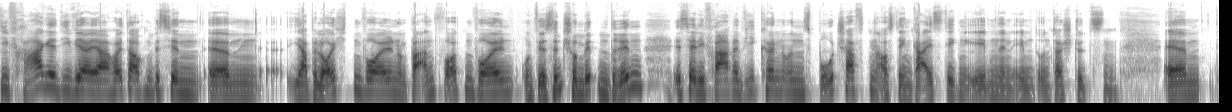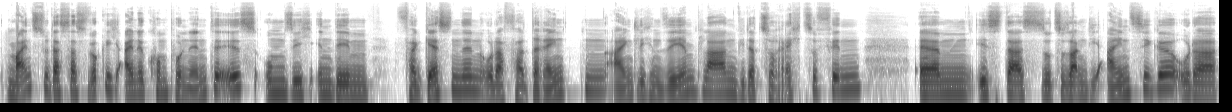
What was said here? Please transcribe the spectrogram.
Die Frage, die wir ja heute auch ein bisschen ähm, ja, beleuchten wollen und beantworten wollen, und wir sind schon mittendrin, ist ja die Frage, wie können uns Botschaften aus den geistigen Ebenen eben unterstützen? Ähm, meinst du, dass das wirklich eine Komponente ist, um sich in dem vergessenen oder verdrängten eigentlichen Seelenplan wieder zurechtzufinden? Ähm, ist das sozusagen die einzige oder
